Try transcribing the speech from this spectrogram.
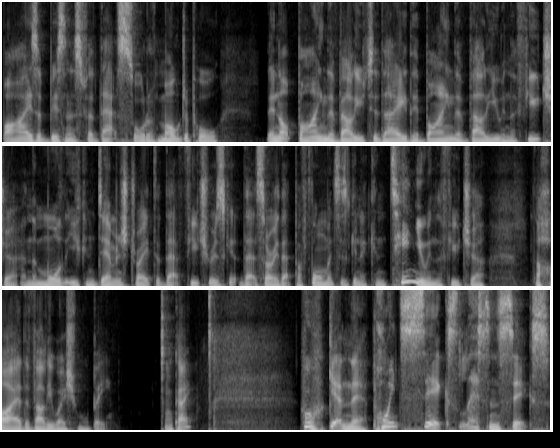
buys a business for that sort of multiple, they're not buying the value today, they're buying the value in the future. And the more that you can demonstrate that that future is that sorry, that performance is going to continue in the future, the higher the valuation will be. Okay? Whew, getting there. Point six, lesson six.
